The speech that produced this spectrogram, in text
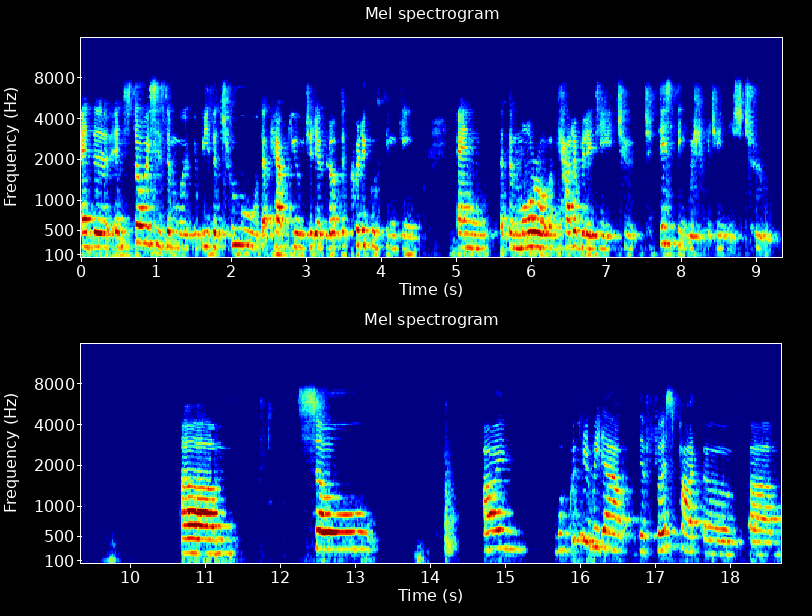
and the and stoicism will be the tool that help you to develop the critical thinking and the moral accountability to, to distinguish between these two. Um, so I will quickly read out the first part of um,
